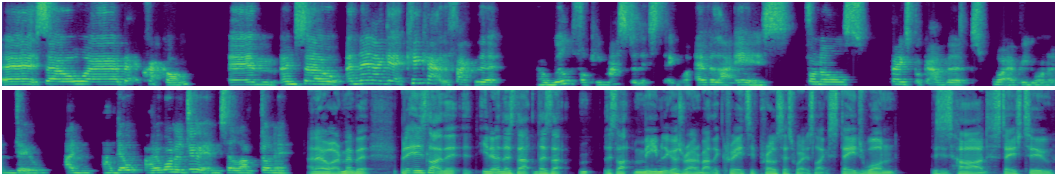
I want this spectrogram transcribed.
Uh, so uh, better crack on. Um, and so, and then I get a kick out of the fact that I will fucking master this thing, whatever that is. Funnels, Facebook adverts, whatever you want to do. I, I don't, I want to do it until I've done it. I know, I remember, but it is like the you know, there's that there's that there's that meme that goes around about the creative process where it's like stage one, this is hard. Stage two,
